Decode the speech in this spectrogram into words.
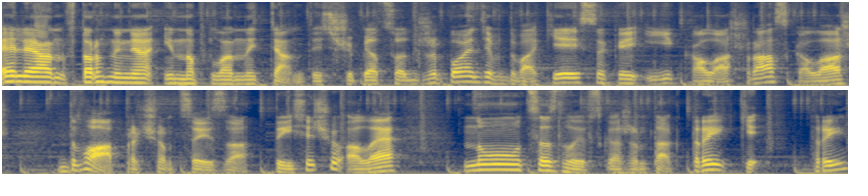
Еліан вторгнення інопланетян. 1500 джепоінтів, 2 кейсики і калаш раз, калаш 2. Причому цей за 1000, але ну, це злив, скажімо так. 3 ке... 3?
